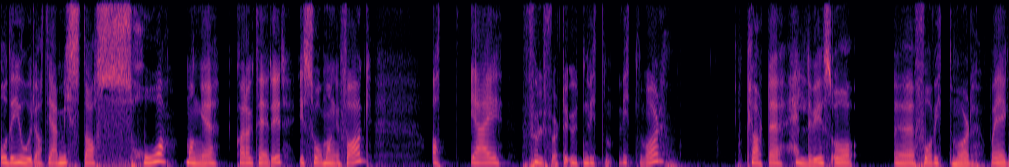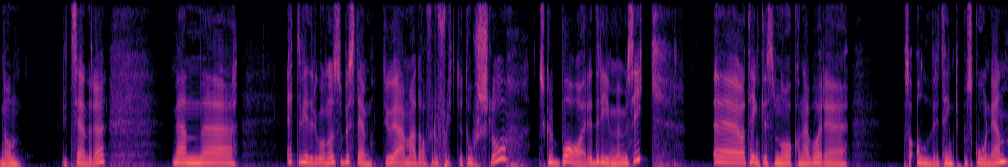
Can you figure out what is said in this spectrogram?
og det gjorde at jeg mista så mange karakterer i så mange fag at jeg fullførte uten vitne- vitnemål. Klarte heldigvis å uh, få vitnemål på egen hånd litt senere. Men uh, etter videregående så bestemte jeg meg for å flytte til Oslo. Skulle bare drive med musikk. Uh, og jeg tenkte liksom nå kan jeg bare altså aldri tenke på skolen igjen.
